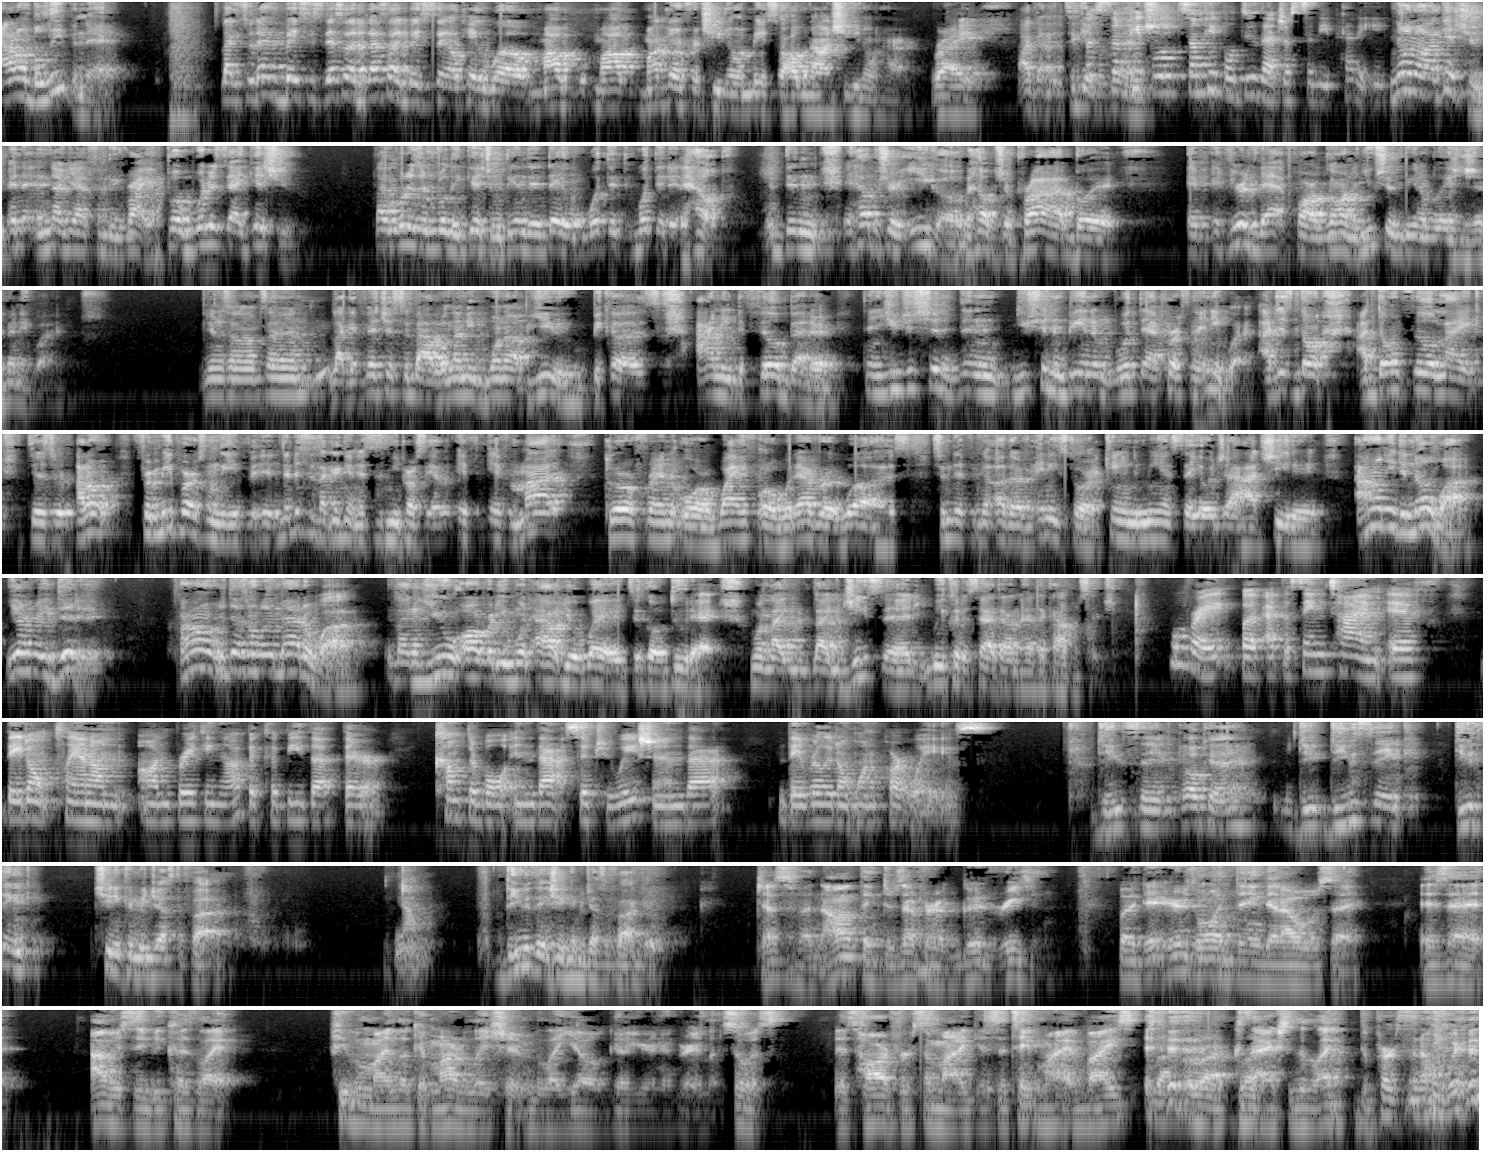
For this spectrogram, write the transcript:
I don't believe in that. Like so that's basically that's like that's like basically saying, okay, well, my my my girlfriend cheated on me, so I went out and cheated on her, right? I got to get But some revenge. people, some people do that just to be petty. No, no, I get you, and, and no, you're absolutely right. But what does that get you? Like, what does it really get you? At the end of the day, what did what did it help? It didn't. It helps your ego. It helps your pride. But if, if you're that far gone, then you shouldn't be in a relationship anyway. You understand what I'm saying? Mm-hmm. Like, if it's just about well, let me one up you because I need to feel better, then you just shouldn't. Then you shouldn't be in a, with that person anyway. I just don't. I don't feel like there's. A, I don't. For me personally, if, if this is like again, this is me personally. If if my girlfriend or wife or whatever it was, significant other of any sort, came to me and say, "Yo, Jai, I cheated," I don't need to know why. You already did it. I don't. It doesn't really matter why. Like you already went out your way to go do that. When like like G said, we could have sat down and had the conversation. Well, right, but at the same time, if they don't plan on on breaking up, it could be that they're comfortable in that situation that they really don't want to part ways. Do you think? Okay. Do do you think? Do you think cheating can be justified? No, Do you think cheating can be justified? Good. Justified. I don't think there's ever a good reason. But here's one thing that I will say is that obviously because like people might look at my relationship and be like, "Yo, girl, you're in a great." So it's it's hard for somebody gets to take my advice Right, right, because I actually like the person I'm with.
